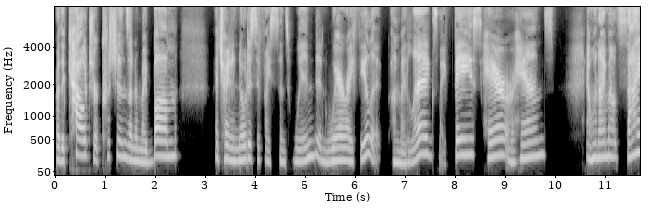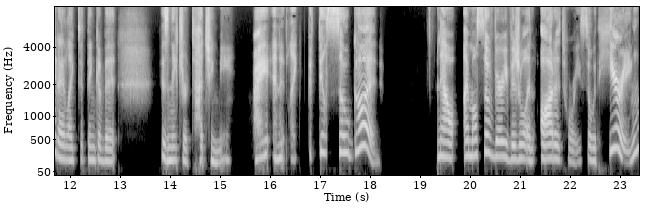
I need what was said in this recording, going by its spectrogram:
or the couch or cushions under my bum. I try to notice if I sense wind and where I feel it on my legs, my face, hair, or hands. And when I'm outside, I like to think of it as nature touching me, right? And it like, it feels so good. Now, I'm also very visual and auditory. So, with hearing,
